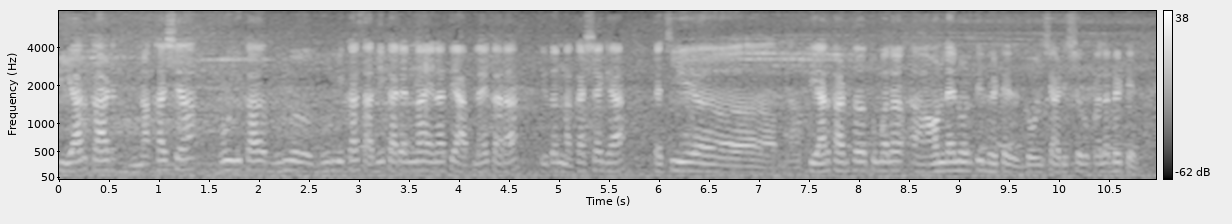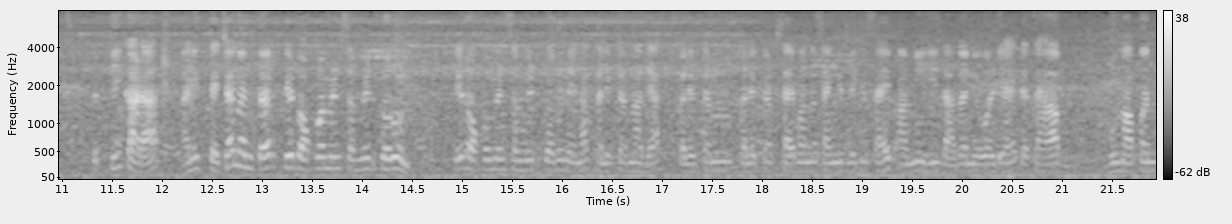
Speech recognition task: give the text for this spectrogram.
पी आर कार्ड नकाशा भूविका भू भूविकास अधिकाऱ्यांना आहे ना ते अप्लाय करा. तिथं नकाशा घ्या. त्याची पी आर कार्ड तर तुम्हाला ऑनलाईनवरती भेटेल. दोनशे अडीचशे रुपयाला भेटेल. तर ती काढा आणि त्याच्यानंतर ते डॉक्युमेंट सबमिट करून ते डॉक्युमेंट सबमिट करून आहे ना कलेक्टरना द्या. कलेक्टर कलेक्टर साहेबांना सांगितले की साहेब आम्ही ही जागा निवडली आहे. त्याचा हा भूम आपण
